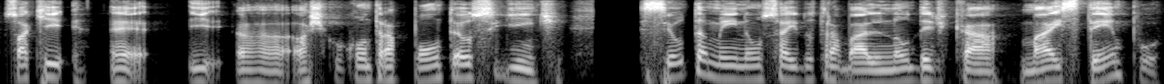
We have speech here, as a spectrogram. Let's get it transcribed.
só que é, e, uh, acho que o contraponto é o seguinte: se eu também não sair do trabalho, não dedicar mais tempo,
